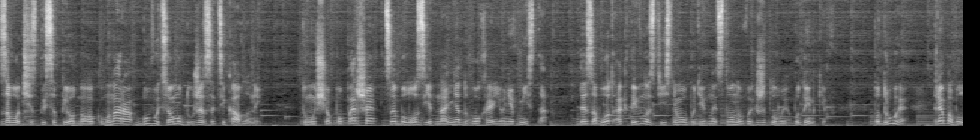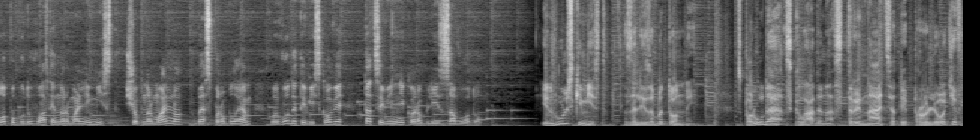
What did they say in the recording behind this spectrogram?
Завод 61 комунара був у цьому дуже зацікавлений, тому що, по-перше, це було з'єднання двох районів міста, де завод активно здійснював будівництво нових житлових будинків. По-друге, треба було побудувати нормальний міст, щоб нормально, без проблем виводити військові та цивільні кораблі з заводу. Інгульський міст залізобетонний. Споруда складена з 13 прольотів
